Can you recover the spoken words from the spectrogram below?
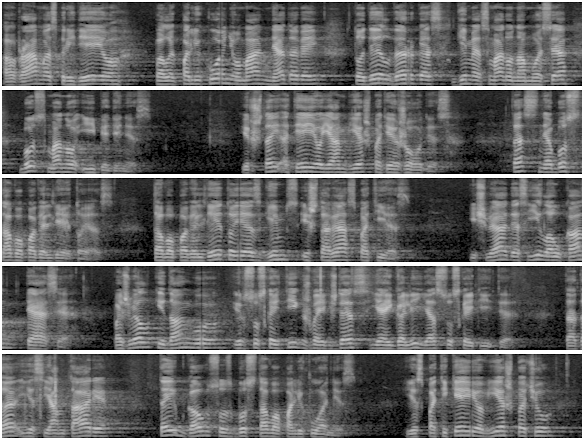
Abramas pridėjo, palikuonio man nedavei, todėl vergas gimęs mano namuose bus mano įpėdinis. Ir štai atėjo jam viešpatie žodis, tas nebus tavo paveldėtojas tavo paveldėtojas gims iš tavęs paties. Išvedęs jį laukan tęsė, pažvelk į dangų ir suskaityk žvaigždės, jei gali jas suskaityti. Tada jis jam tarė, taip gausus bus tavo palikuonis. Jis patikėjo viešpačių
